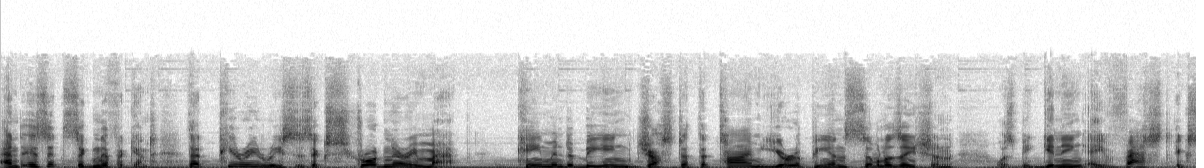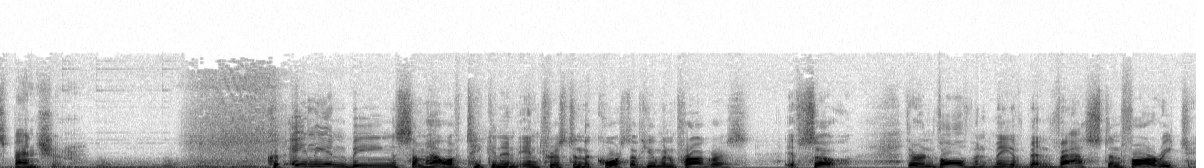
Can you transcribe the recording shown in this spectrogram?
And is it significant that Piri Reis's extraordinary map came into being just at the time European civilization was beginning a vast expansion? Could alien beings somehow have taken an interest in the course of human progress? If so, their involvement may have been vast and far reaching,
